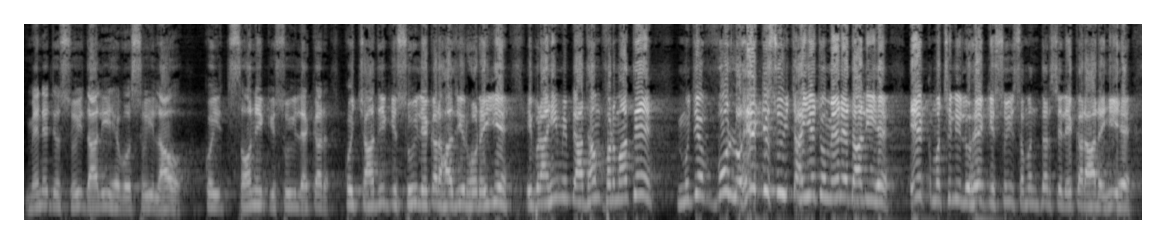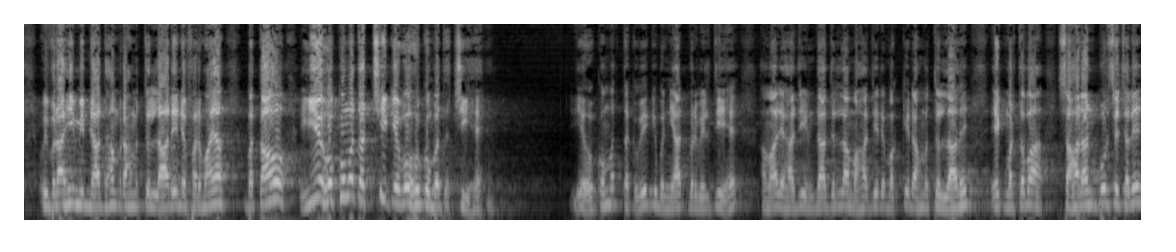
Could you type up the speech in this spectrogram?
میں نے جو سوئی ڈالی ہے وہ سوئی لاؤ، کوئی سونے کی سوئی لے کر، کوئی چاندی کی سوئی لے کر حاضر ہو رہی ہے۔ ابراہیم ابن ادھم فرماتے ہیں، مجھے وہ لوہے کی سوئی چاہیے جو میں نے ڈالی ہے۔ ایک مچھلی لوہے کی سوئی سمندر سے لے کر آ رہی ہے۔ ابراہیم ابن ادھم رحمت اللہ علیہ نے فرمایا، بتاؤ، یہ حکومت اچھی کہ وہ حکومت اچھی ہے؟ یہ حکومت تقوی کی بنیاد پر ملتی ہے۔ ہمارے حاجی امداد اللہ مہاجر مکی رحمۃ اللہ علیہ ایک مرتبہ سہارنپور سے چلے۔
